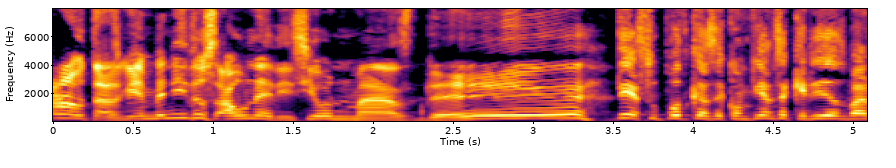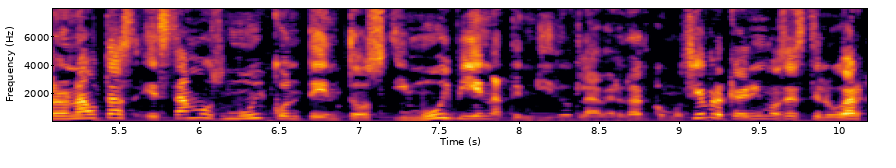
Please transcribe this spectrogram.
Varonautas, bienvenidos a una edición más de... de su podcast de confianza, queridos varonautas. Estamos muy contentos y muy bien atendidos, la verdad, como siempre que venimos a este lugar,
